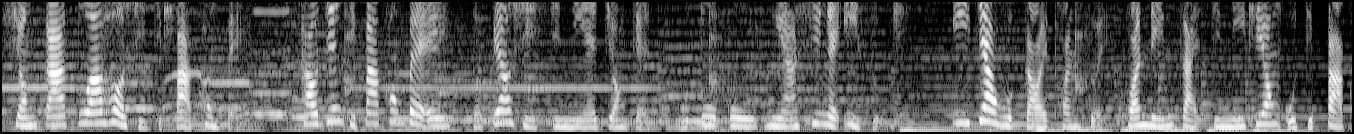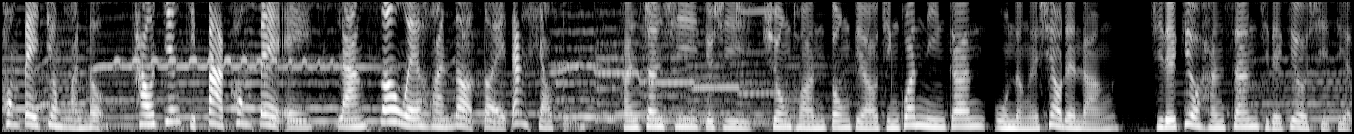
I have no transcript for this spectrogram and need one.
上加拄啊好是一百空八。考证一百空八下，就表示一年的终结有拄具迎新的意思。依照佛教的传说，凡人在一年中有一百空八种烦恼，考证一百空八下。人所有的烦恼都会当消除。寒山寺就是相传东朝贞观年间有两个少年人，一个叫寒山，一个叫释德。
